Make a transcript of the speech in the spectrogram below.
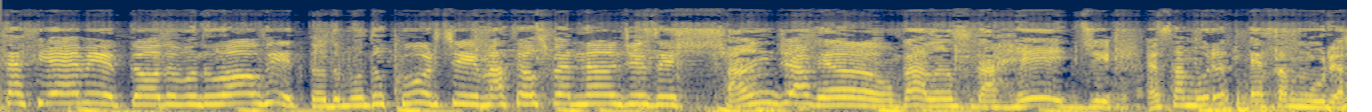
98 FM, todo mundo ouve, todo mundo curte. Matheus Fernandes e Xande Avião, balanço da rede. Essa mura, essa mura,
